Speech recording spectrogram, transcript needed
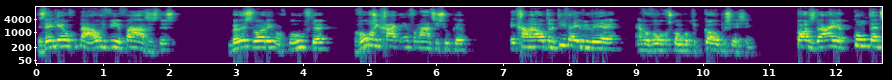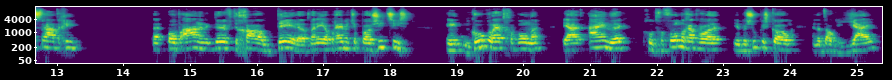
Dus denk heel goed na over de vier fases. Dus bewustwording of behoefte. Vervolgens ga ik informatie zoeken. Ik ga mijn alternatief evalueren. En vervolgens kom ik op de koopbeslissing. Pas daar je contentstrategie uh, op aan. En ik durf te garanderen dat wanneer je op een gegeven moment je posities in Google hebt gewonnen. Je uiteindelijk goed gevonden gaat worden. Je bezoekers komen. En dat ook jij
